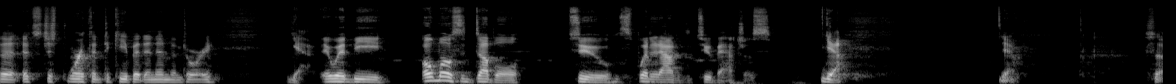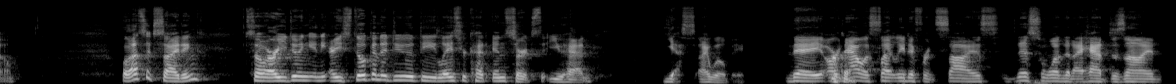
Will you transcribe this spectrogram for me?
that it's just worth it to keep it in inventory Yeah, it would be almost double to split it out into two batches. Yeah. Yeah. So, well, that's exciting. So, are you doing any? Are you still going to do the laser cut inserts that you had? Yes, I will be. They are Okay. now a slightly different size. This one that I had designed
